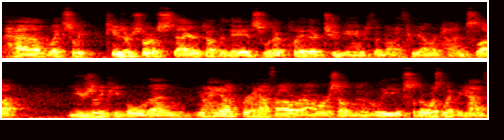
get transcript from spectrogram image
have like so we, teams are sort of staggered throughout the day, so when they play their two games within about a three-hour time slot. Usually, people will then you know hang out for a half hour, hour or so, and then leave. So there wasn't like we had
